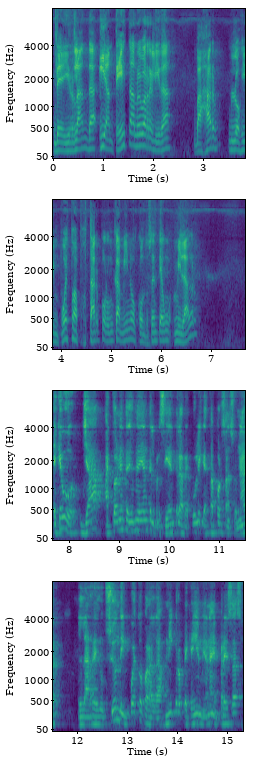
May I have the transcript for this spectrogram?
de Irlanda y ante esta nueva realidad bajar los impuestos, apostar por un camino conducente a un milagro? Es que Hugo, ya actualmente Dios mediante el presidente de la República está por sancionar la reducción de impuestos para las micro, pequeñas y medianas empresas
